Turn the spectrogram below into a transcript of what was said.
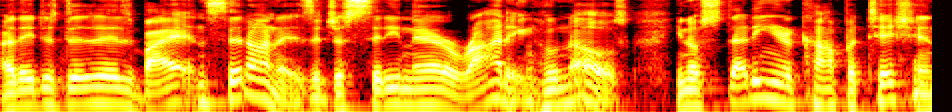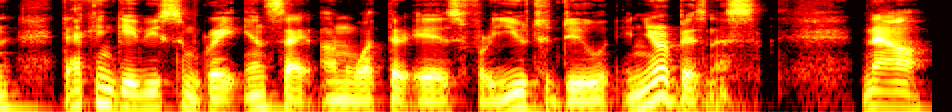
Are they just did they just buy it and sit on it? Is it just sitting there rotting? Who knows? You know, studying your competition that can give you some great insight on what there is for you to do in your business. Now,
